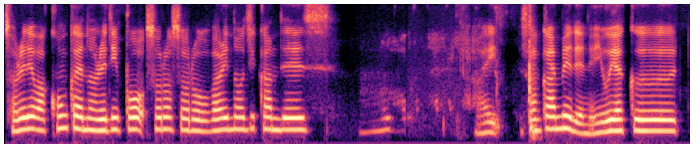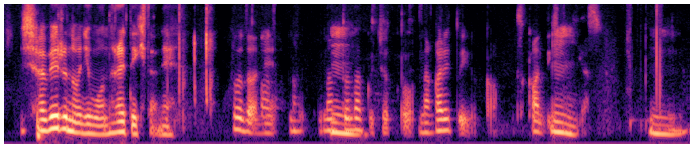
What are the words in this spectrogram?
それでは今回のレディポそろそろ終わりのお時間です。はい。はい3回目でねようやく喋るのにも慣れてきたね。そうだね。な。なんとなくちょっと流れというか、掴んできた気がすうん。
